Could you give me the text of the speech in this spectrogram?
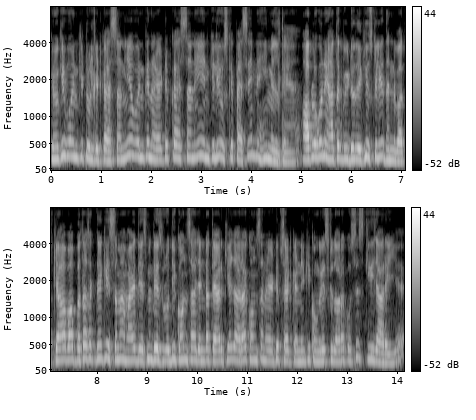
क्योंकि वो इनकी टूल का हिस्सा नहीं है, वो इनके नैरेटिव का हिस्सा नहीं है, इनके लिए उसके पैसे नहीं मिलते हैं। आप लोगों ने यहाँ तक वीडियो देखी, उसके लिए धन्यवाद। क्या आप बता सकते हैं कि इस समय हमारे देश में देश विरोधी कौन सा एजेंडा तैयार किया जा रहा है? कौन सा नेरेटिव सेट करने की कांग्रेस के द्वारा कोशिश की जा रही है?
